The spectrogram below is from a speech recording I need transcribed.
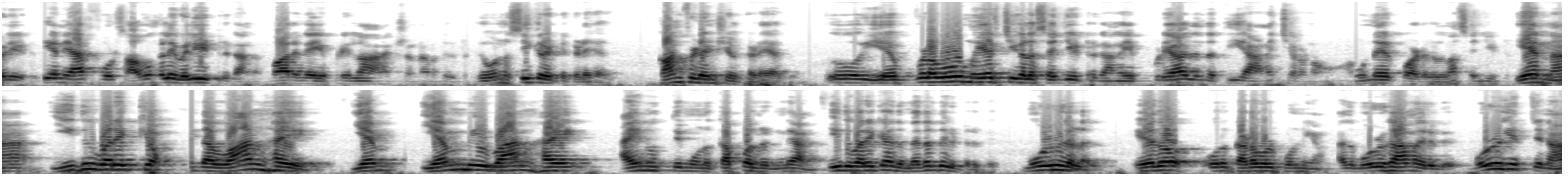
வெளியிட்டு இந்தியன் ஏர்போர்ஸ் அவங்களே வெளியிட்டு இருக்காங்க பாருங்க எப்படி எல்லாம் ஆக்ஷன் நடந்துட்டு இது ஒன்றும் சீக்ரெட் கிடையாது. கான்ஃபிடென்ஷியல் கிடையாது. ஸோ எவ்வளவோ முயற்சிகளை செஞ்சுட்டு இருக்காங்க. எப்படியாவது இந்த தீயை அணைச்சிடணும். முன்னேற்பாடுகள்லாம் செஞ்சுட்டு ஏன்னா இது வரைக்கும் இந்த வான்ஹை எம் எம்வி வான்ஹை ஐநூத்தி மூணு கப்பல் இருக்குங்க இது வரைக்கும் அது மிதந்துகிட்டு இருக்கு. முழுகலை. ஏதோ ஒரு கடவுள் புண்ணியம். அது முழுகாம இருக்கு. முழுகிச்சுன்னா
